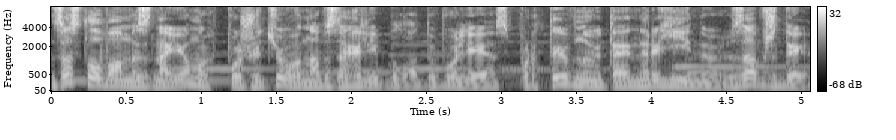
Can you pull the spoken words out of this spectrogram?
За словами знайомих, по життю вона взагалі була доволі спортивною та енергійною завжди.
